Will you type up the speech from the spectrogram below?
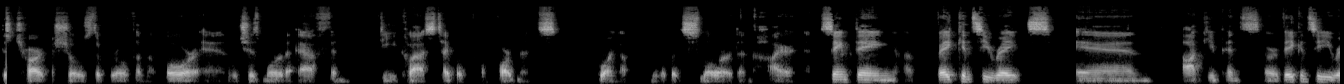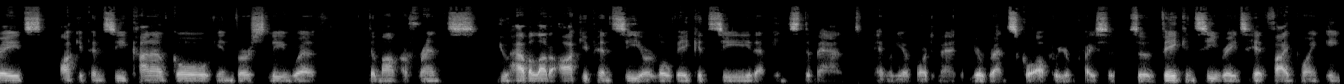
this chart shows the growth on the lower end, which is more the F and D class type of apartments going up a little bit slower than the higher end. Same thing, uh, vacancy rates and occupancy or vacancy rates, occupancy kind of go inversely with the amount of rents. You have a lot of occupancy or low vacancy, that means demand. And when you have more demand, your rents go up or your prices. So vacancy rates hit 5.8% in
